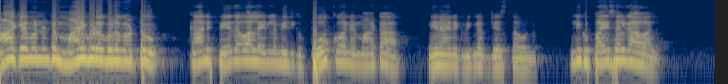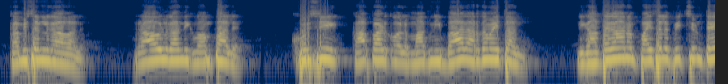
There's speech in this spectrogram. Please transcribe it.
మాకేమన్నా ఉంటే మాయ కూడా గులగొట్టు. కానీ పేదవాళ్ళ ఇళ్ళ మీదకి పోకు అనే మాట నేను ఆయనకు విజ్ఞప్తి చేస్తా ఉన్నా. నీకు పైసలు కావాలి కమిషన్లు కావాలి రాహుల్ గాంధీకి పంపాలి కుర్చీ కాపాడుకోవాలి. మాకు నీ బాధ అర్థమవుతుంది నీకు అంతగానం పైసలు పిచ్చి ఉంటే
